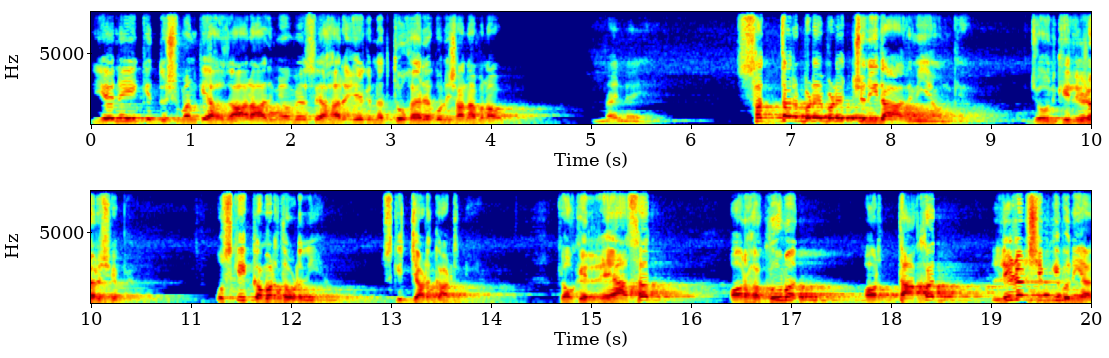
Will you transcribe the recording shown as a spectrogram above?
یہ نہیں کہ دشمن کے ہزار آدمیوں میں سے ہر ایک نتھو خیرے کو نشانہ بناؤ۔ نہیں نہیں۔ ستر بڑے بڑے چنیدہ آدمی ہیں ان کے، جو ان کی لیڈرشپ ہے۔ اس کی کمر توڑنی ہے، اس کی جڑ کاٹنی ہے۔ کیونکہ ریاست اور حکومت اور طاقت لیڈرشپ کی بنیاد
